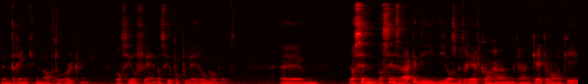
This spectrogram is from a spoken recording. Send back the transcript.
een drink, een after-work drink. Dat is heel fijn, dat is heel populair ook Mhm. altijd. Ehm, dat, zijn, dat zijn zaken die, die je als bedrijf kan gaan, gaan kijken van oké,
